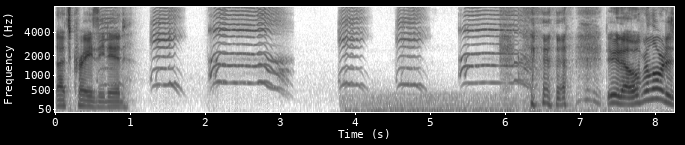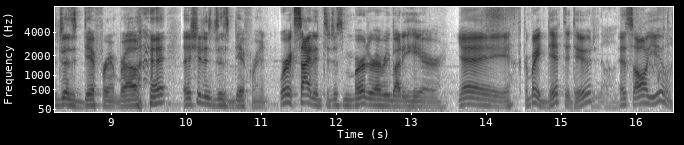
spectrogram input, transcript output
That's crazy, dude. Dude, Overlord is just different, bro. that shit is just different. We're excited to just murder everybody here. Yay. Everybody dipped it, dude. It's all you.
